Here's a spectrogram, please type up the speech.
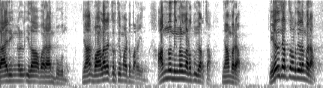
കാര്യങ്ങൾ ഇതാ വരാൻ പോകുന്നു. ഞാൻ വളരെ കൃത്യമായിട്ട് പറയുന്നു. അന്ന് നിങ്ങൾ നടത്തു ചർച്ച ഞാൻ വരാം. ഏത് ചർച്ച നടത്തിയാലും വരാം.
